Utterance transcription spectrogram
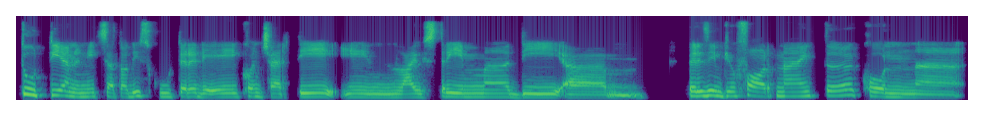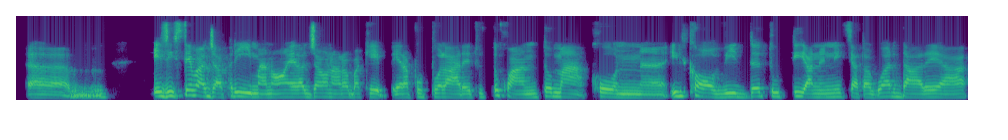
tutti hanno iniziato a discutere dei concerti in live stream di, um, per esempio, Fortnite con um, esisteva già prima, no? era già una roba che era popolare tutto quanto, ma con il Covid tutti hanno iniziato a guardare a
